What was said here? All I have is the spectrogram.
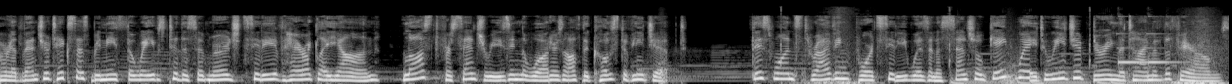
Our adventure takes us beneath the waves to the submerged city of Heracleion, lost for centuries in the waters off the coast of Egypt. This once thriving port city was an essential gateway to Egypt during the time of the pharaohs.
